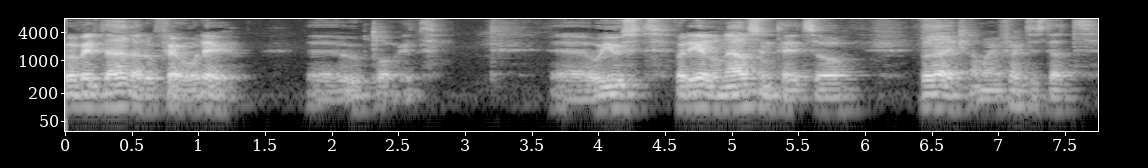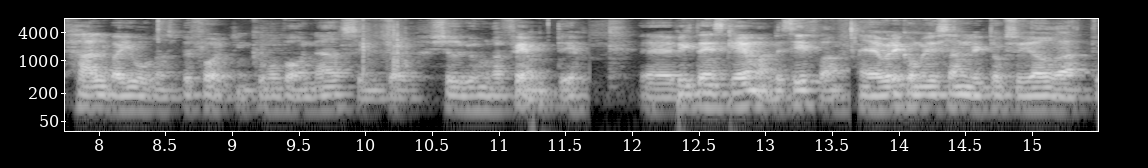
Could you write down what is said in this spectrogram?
jag var väldigt ärad att få det eh, uppdraget. Eh, och just vad det gäller närsynthet så beräknar man ju faktiskt att halva jordens befolkning kommer att vara närsynt år 2050. Eh, vilket är en skrämmande siffra. Och det kommer ju sannolikt också göra att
